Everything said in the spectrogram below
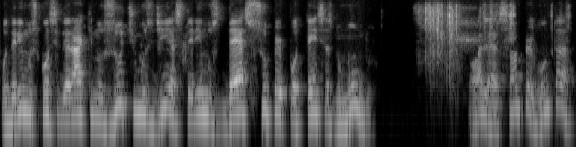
Poderíamos considerar que nos últimos dias teríamos dez superpotências do mundo? Olha, essa é uma pergunta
